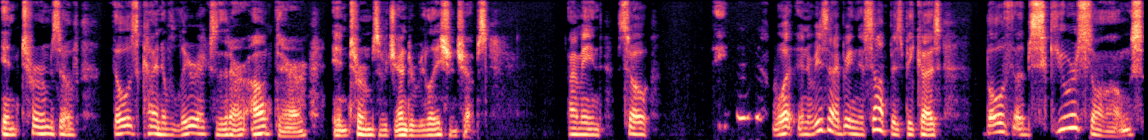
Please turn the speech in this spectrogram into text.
in terms of those kind of lyrics that are out there in terms of gender relationships? I mean, so what and the reason I bring this up is because both obscure songs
